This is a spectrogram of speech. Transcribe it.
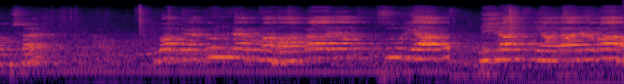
নমস্কার বক্রতুণ্ড মহাকায় সূর্যা হিরণ্যগর্ভঃ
